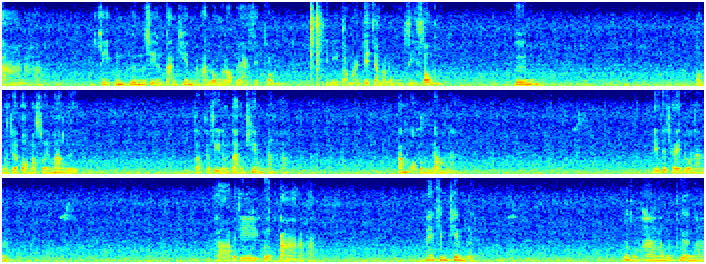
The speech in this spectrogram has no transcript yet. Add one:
ตานะคะ สีพื้นพื้นๆสีน้ำตาลเข้มนะคะ ลงรอบแรกเสร็จก่อน ทีนี้ต่อมาเจ๊จะมาลงสีส้ม พื้น ออกมาจะออกมาสวยมากเลยตัดกับสีน้ำตาลเข้มนะคะทำออกดำๆนะเจ๊จะใช้ตัวนั้น ทาไปที่เปลือกตานะคะ ให้เข้มๆเลยเครื่องสำอางนะเพื่อนๆนะ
